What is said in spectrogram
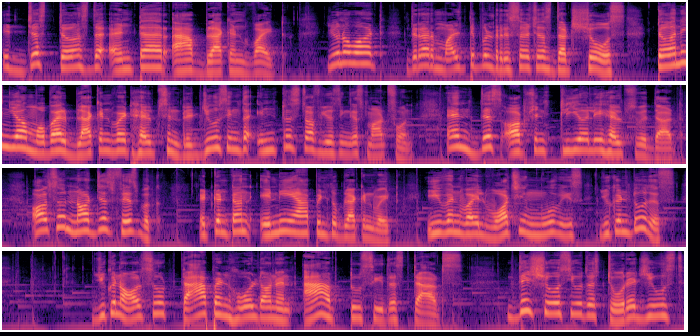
it just turns the entire app black and white. You know what? There are multiple researchers that shows Turning your mobile black and white helps in reducing the interest of using a smartphone, and this option clearly helps with that. Also, not just Facebook, it can turn any app into black and white. Even while watching movies, you can do this. You can also tap and hold on an app to see the stats. This shows you the storage used,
